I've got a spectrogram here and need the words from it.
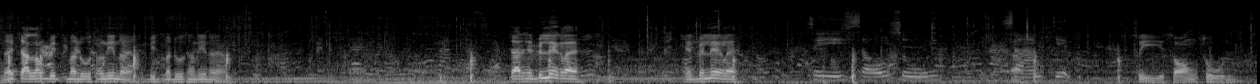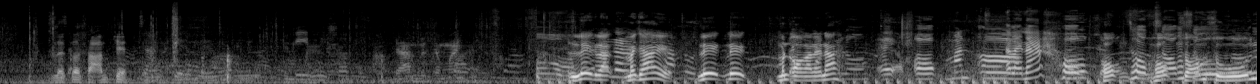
ไหนจันลองบิดมาดูทางนี้หน่อย บิดมาดูทางนี้หน่อยครับจันเห็นเป็นเลขอะไร เห็นเป็นเลขอะไร สี่สองศูนย์สามเจ็ดสี่สองศูนย์แล้วก็สามเจ็ดสามเจ็ดมันกินนี่ชอบเลขละไม่ใช่ เลขเลขมันออกอะไรนะเอ้ยออกมันเอออะไรนะหกหกหกหกสองศูนย์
